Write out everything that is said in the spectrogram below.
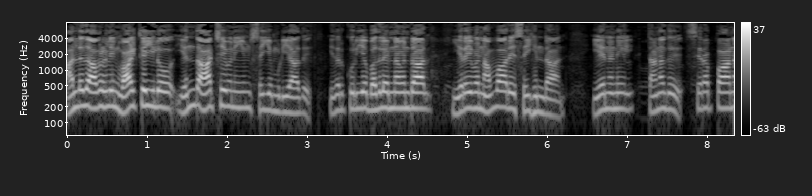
அல்லது அவர்களின் வாழ்க்கையிலோ எந்த ஆட்சேபனையும் செய்ய முடியாது. இதற்குரிய பதில் என்னவென்றால் இறைவன் அவ்வாறே செய்கின்றான். ஏனெனில் தனது சிறப்பான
